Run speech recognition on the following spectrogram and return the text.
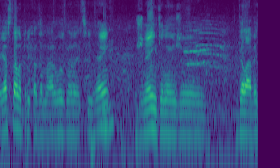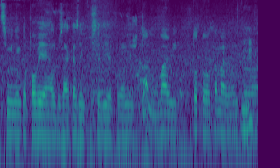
ja stále prichádzam na rôzne veci, hej. Mhm. Že nie je to len, že veľa vecí mi niekto povie, alebo zákazník sedí a povie mi, že tam majú toto, tam majú to Mhm. a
